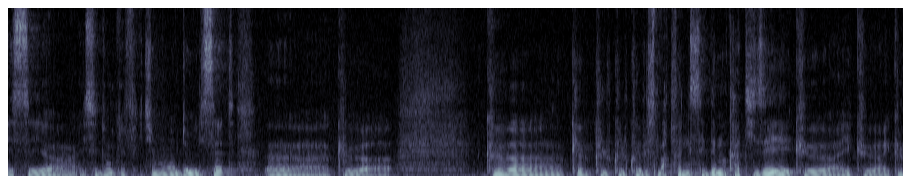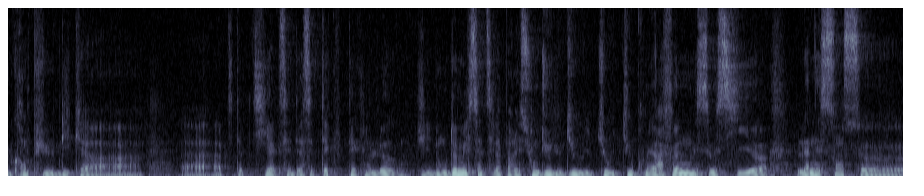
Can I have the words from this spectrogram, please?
Et c'est donc effectivement en 2007 que, le smartphone s'est démocratisé et que le grand public a, à, petit à petit accéder à cette technologie. Donc 2007, c'est l'apparition du, premier iPhone, mais c'est aussi euh, la naissance euh,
